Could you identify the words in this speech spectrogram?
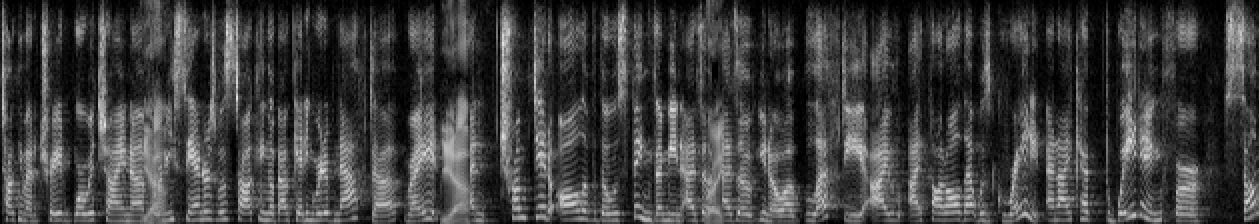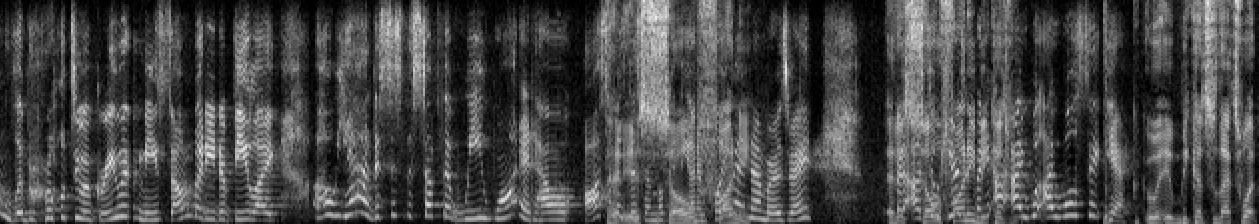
talking about a trade war with China. Yeah. Bernie Sanders was talking about getting rid of NAFTA, right? Yeah. And Trump did all of those things. I mean, as a Right. as a you know a lefty, I I thought all that was great, and I kept waiting for some liberal to agree with me, somebody to be like, oh yeah, this is the stuff that we wanted. How awesome That is this? is and look so at the unemployment funny. numbers, right? It is uh, so here's- funny because I, I will I will say yeah. because that's what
